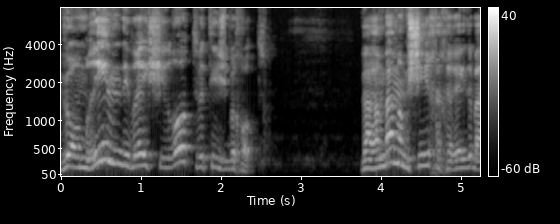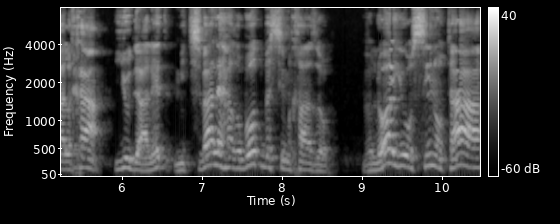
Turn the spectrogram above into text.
ואומרים דברי שירות ותשבחות. והרמב"ם ממשיך אחרי זה בהלכה י"ד, מצווה להרבות בשמחה זו, ולא היו עושים אותה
